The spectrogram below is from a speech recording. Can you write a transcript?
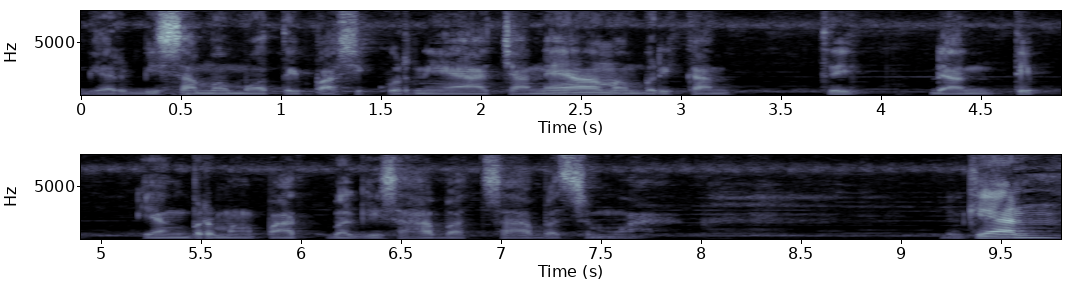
biar bisa memotivasi Kurnia Channel memberikan trik dan tip yang bermanfaat bagi sahabat-sahabat semua. Demikian,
